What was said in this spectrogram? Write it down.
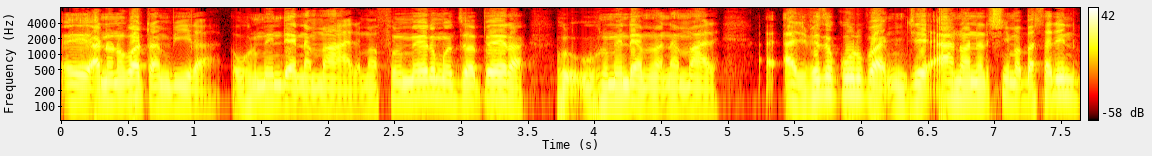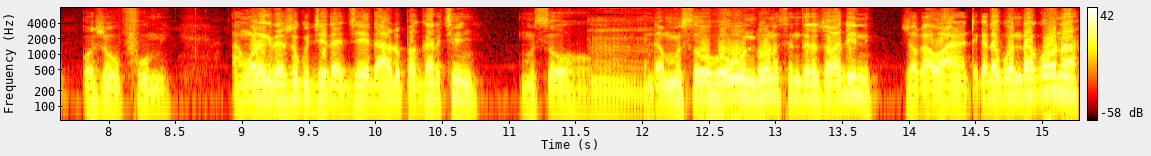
eh, anonokwatambira uhulumende ana mali mafulumero mwedzi wapera uhulumende na mali acipeze kurupa nje anthu ah, anatchinyi mabasa adini ozopfumi angolakita zokujeda-jeda alu pagari chinyi musoho mm. enda musoho uwu ndi zvakadini zvakawana tikadakwenda kona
